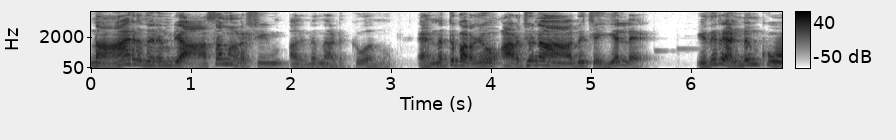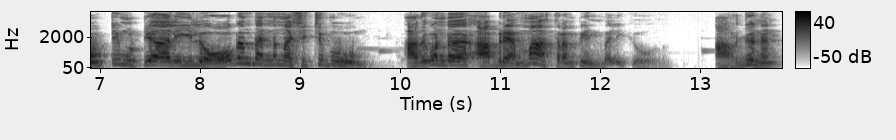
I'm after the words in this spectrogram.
നാരദനും വ്യാസമഹർഷിയും അതിന്റെ നടുക്ക് വന്നു. എന്നിട്ട് പറഞ്ഞു അർജുന അത് ചെയ്യല്ലേ? ഇത് രണ്ടും കൂട്ടിമുട്ടിയാൽ ഈ ലോകം തന്നെ നശിച്ചു പോവും. അതുകൊണ്ട് ആ ബ്രഹ്മാസ്ത്രം പിൻവലിക്കൂ. അർജുനൻ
